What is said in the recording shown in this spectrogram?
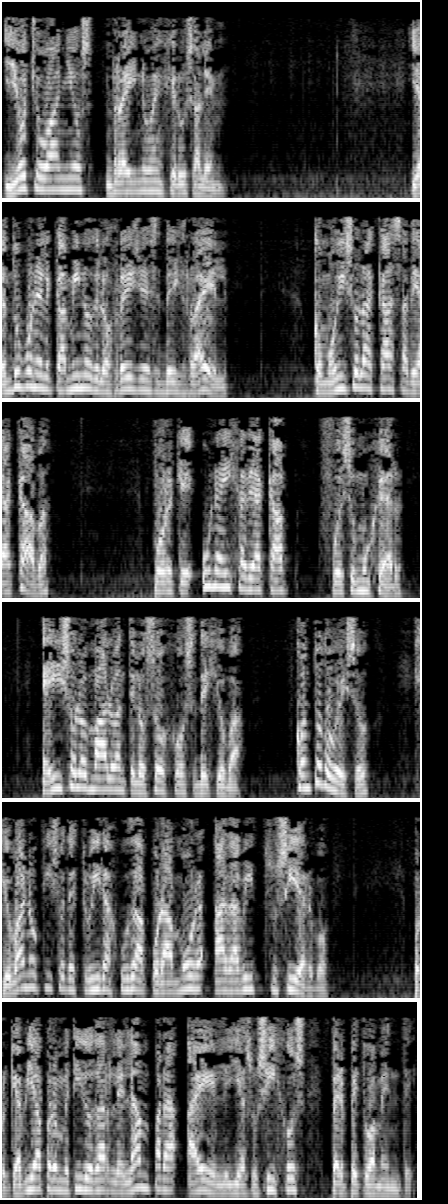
y ocho años reinó en Jerusalén y anduvo en el camino de los reyes de Israel, como hizo la casa de Acaba, porque una hija de Acab fue su mujer, e hizo lo malo ante los ojos de Jehová. Con todo eso, Jehová no quiso destruir a Judá por amor a David su siervo, porque había prometido darle lámpara a él y a sus hijos perpetuamente.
